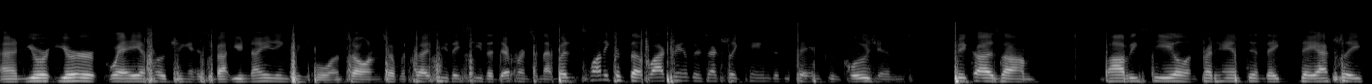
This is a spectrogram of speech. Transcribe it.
And your your way approaching it is about uniting people and so on and so forth. So I see they see the difference in that. But it's funny because the Black Panthers actually came to the same conclusions because um, Bobby Seale and Fred Hampton they they actually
